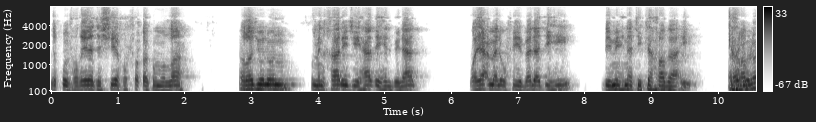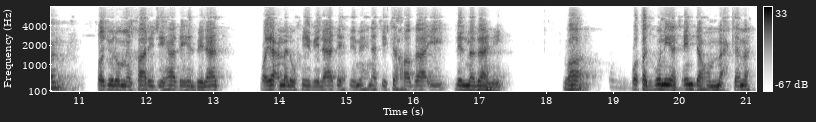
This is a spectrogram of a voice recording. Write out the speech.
يقول فضيلة الشيخ وفقكم الله رجل من خارج هذه البلاد ويعمل في بلده بمهنة كهربائي. رجل؟ رجل من خارج هذه البلاد ويعمل في بلاده بمهنة كهربائي للمباني. وقد بنيت عندهم محكمة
